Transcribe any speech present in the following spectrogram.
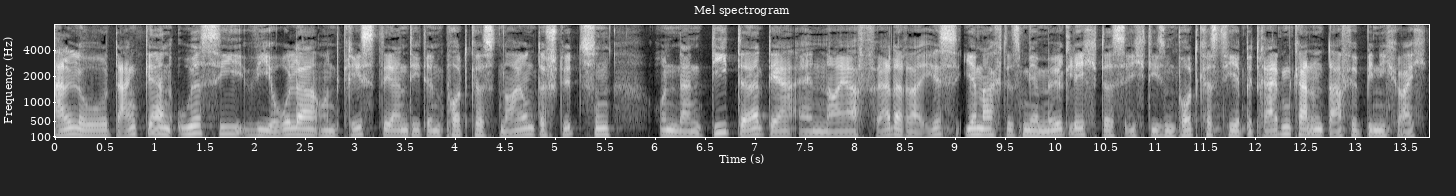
Hallo, danke an Ursi, Viola und Christian, die den Podcast neu unterstützen und an Dieter, der ein neuer Förderer ist. Ihr macht es mir möglich, dass ich diesen Podcast hier betreiben kann und dafür bin ich euch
